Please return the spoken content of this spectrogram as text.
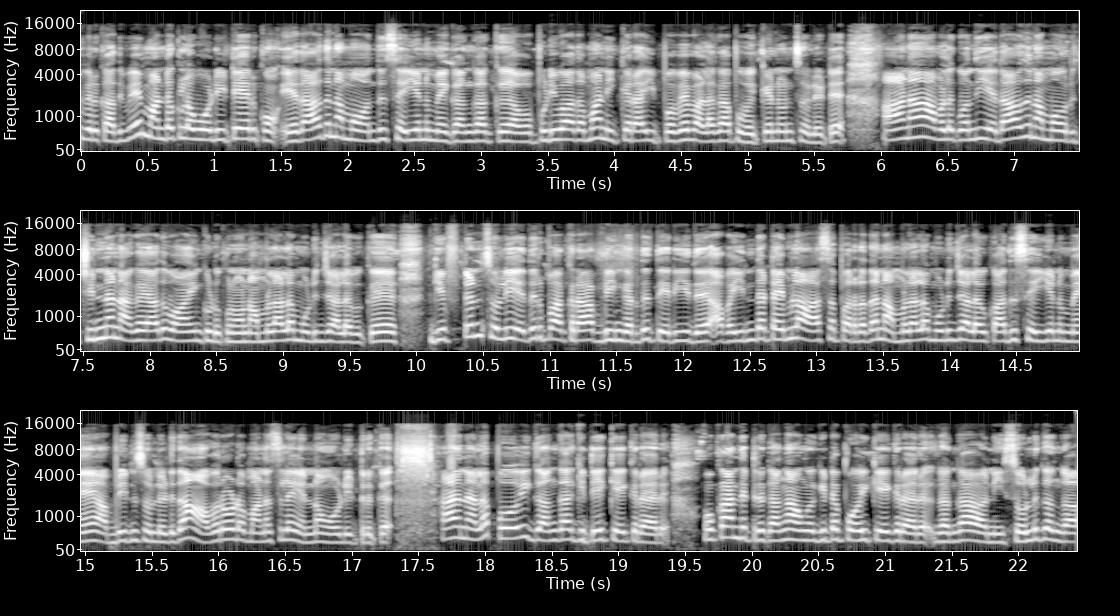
இவருக்கு அதுவே மண்டக்குள்ளே ஓடிட்டே இருக்கும். ஏதாவது நம்ம வந்து செய்யணுமே கங்காக்கு. அவள் பிடிவாதமாக நிற்கிறா இப்போவே வளகாப்பு வைக்கணும்னு சொல்லிட்டு. ஆனால் அவளுக்கு வந்து ஏதாவது நம்ம ஒரு சின்ன நகையாவது வாங்கி கொடுக்கணும். நம்மளால் முடிஞ்ச அளவுக்கு கிஃப்ட்டுன்னு சொல்லி எதிர்பார்க்குறா அப்படிங்கிறது தெரியுது. அவள் இந்த டைமில் ஆசைப்படுறத நம்மளால் முடிஞ்ச அளவுக்கு அது செய்யணுமே அப்படின்னு சொல்லிட்டு தான் அவரோட மனசில் எண்ணம் ஓடிட்டுருக்கு. அதனால் போய் கங்கா கிட்டே கேட்குறாரு உட்காந்துட்டு இருக்காங்க. அவங்கக்கிட்ட போய் கேட்குறாரு கங்கா நீ சொல்லு கங்கா.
